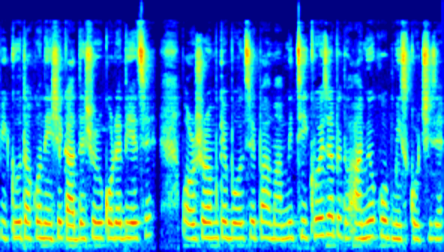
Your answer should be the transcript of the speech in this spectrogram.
পিকু তখন এসে কাঁদতে শুরু করে দিয়েছে। পরশুরামকে বলছে, পা, মামি ঠিক হয়ে যাবে তো? আমিও খুব মিস করছি যে।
